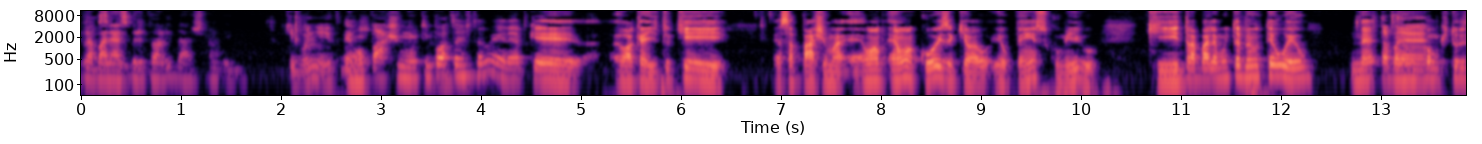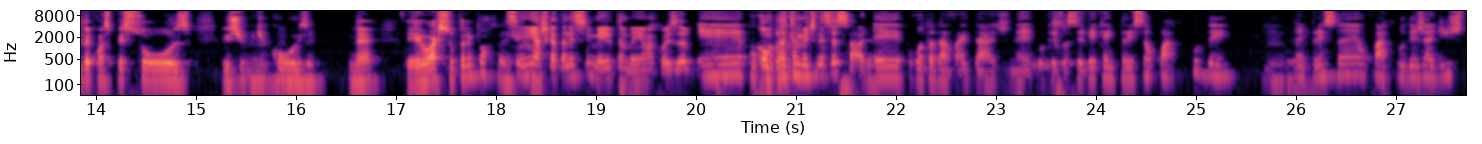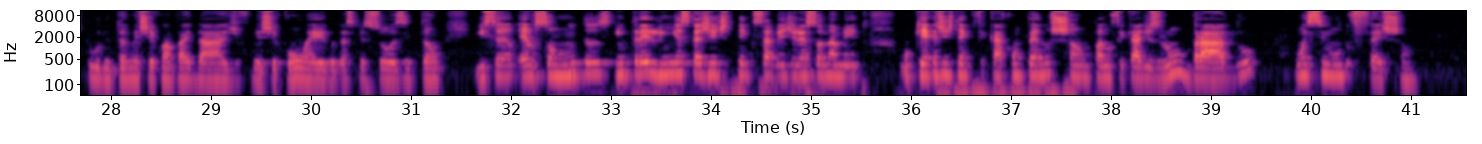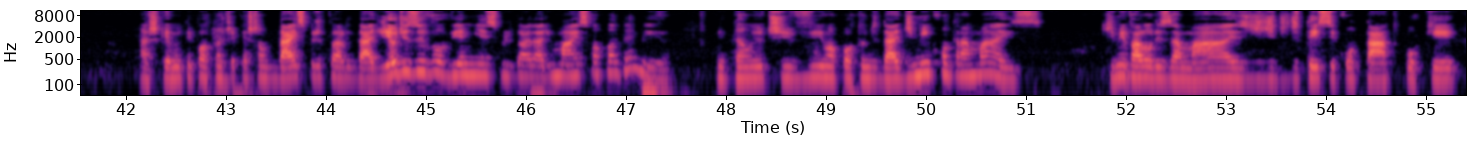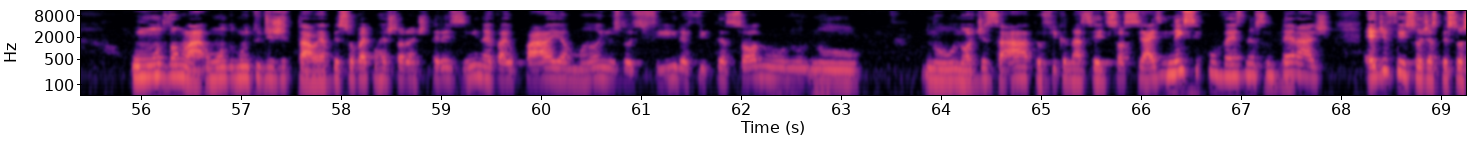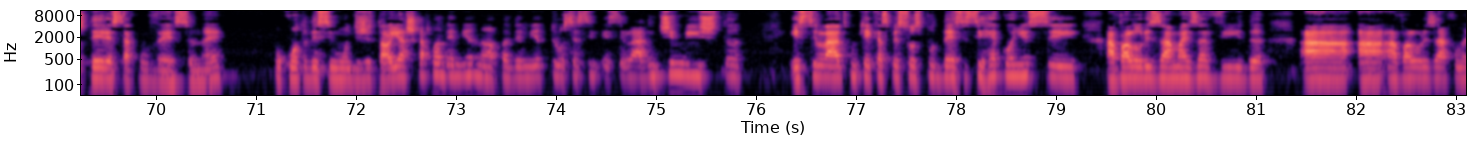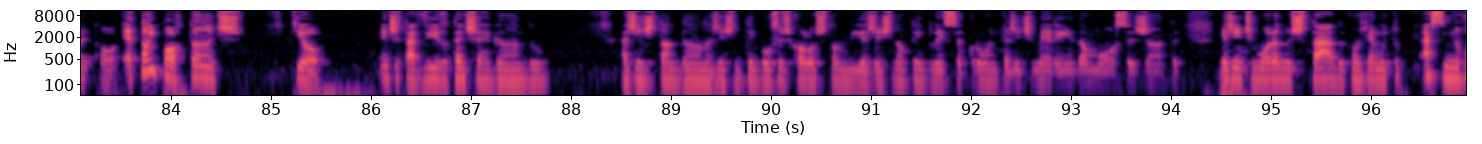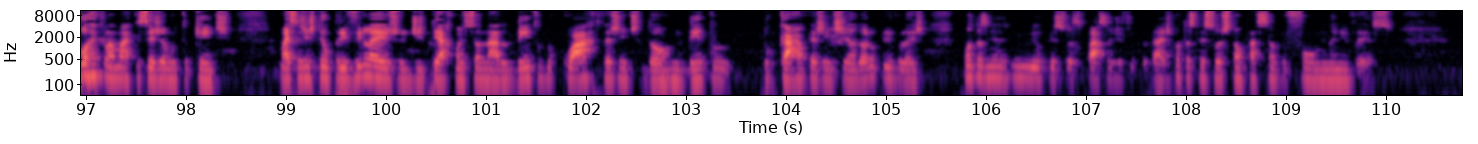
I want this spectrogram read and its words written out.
Trabalhar a espiritualidade também. Que bonito. É uma parte muito importante também, né? Porque eu acredito que essa parte é uma, é uma coisa que eu, eu penso comigo que trabalha muito também o teu eu, né? Trabalhando é. como que tu lida com as pessoas, esse tipo de uhum. coisa, né? Eu acho super importante. Sim, acho que até nesse meio também é uma coisa é, completamente conta, necessária. É, por conta da vaidade, né? Porque você vê que a imprensa é o quarto poder. Uhum. A imprensa é o quarto poder já diz tudo, então mexer com a vaidade, mexer com o ego das pessoas, então isso é, é, são muitas entrelinhas que a gente tem que saber direcionamento, o que é que a gente tem que ficar com o pé no chão para não ficar deslumbrado com esse mundo fashion. Acho que é muito importante a questão da espiritualidade. Eu desenvolvi a minha espiritualidade mais com a pandemia. Então eu tive uma oportunidade de me encontrar mais, de me valorizar mais, de, de, de ter esse contato, porque o mundo, vamos lá, o um mundo muito digital. E a pessoa vai para um restaurante Teresina, vai o pai, a mãe, os dois filhos, fica só no, no, no, no WhatsApp, ou fica nas redes sociais e nem se conversa, nem se uhum. interage. É difícil hoje as pessoas terem essa conversa, né? Por conta desse mundo digital. E acho que a pandemia não. A pandemia trouxe esse, esse lado intimista, esse lado com que, que as pessoas pudessem se reconhecer, a valorizar mais a vida, a, a, a valorizar como é, ó, é tão importante que ó, a gente está vivo, está enxergando, a gente está andando, a gente não tem bolsa de colostomia, a gente não tem doença crônica, a gente merenda, almoça, janta. E a gente mora no estado onde é muito. Assim, não vou reclamar que seja muito quente, mas a gente tem o privilégio de ter ar-condicionado dentro do quarto que a gente dorme, dentro do carro que a gente anda. Olha o privilégio. Quantas mil, mil pessoas passam dificuldade? Quantas pessoas estão passando fome no universo?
